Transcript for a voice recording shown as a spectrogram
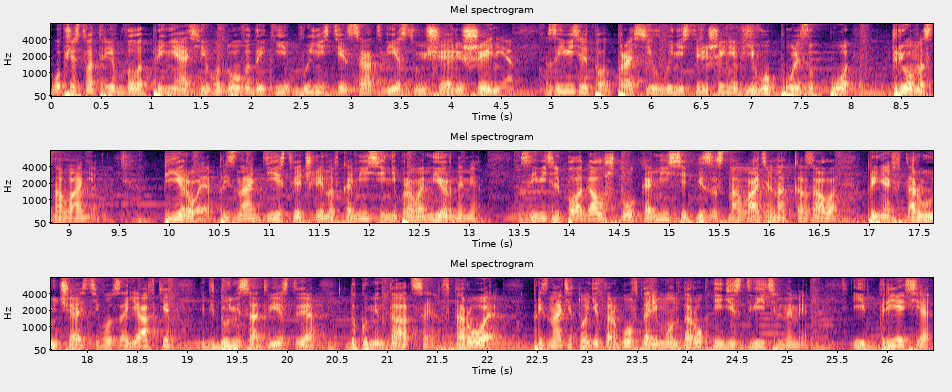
Общество требовало принять его доводы и вынести соответствующее решение. Заявитель просил вынести решение в его пользу по трем основаниям. Первое. Признать действия членов комиссии неправомерными. Заявитель полагал, что комиссия безосновательно отказала принять вторую часть его заявки ввиду несоответствия документации. Второе. Признать итоги торгов на ремонт дорог недействительными. И третье.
